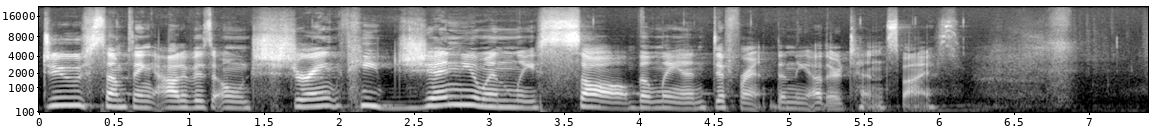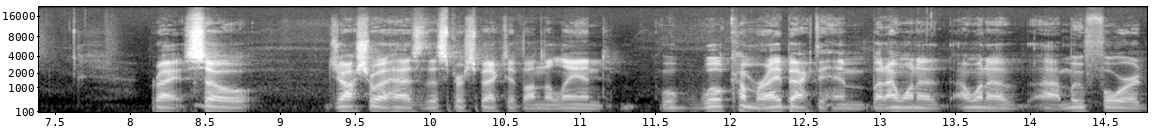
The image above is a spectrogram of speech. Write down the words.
do something out of his own strength. He genuinely saw the land different than the other 10 spies. Right. So Joshua has this perspective on the land. We'll, come right back to him, but I want to I want to uh, move forward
